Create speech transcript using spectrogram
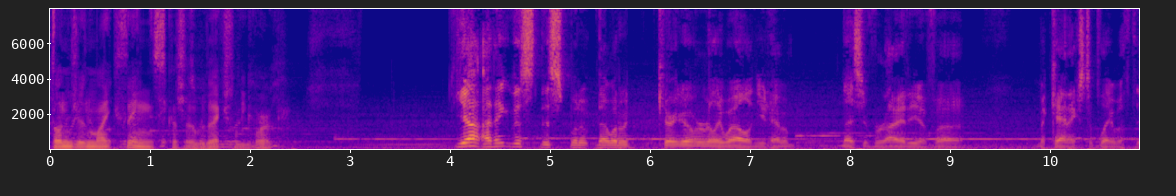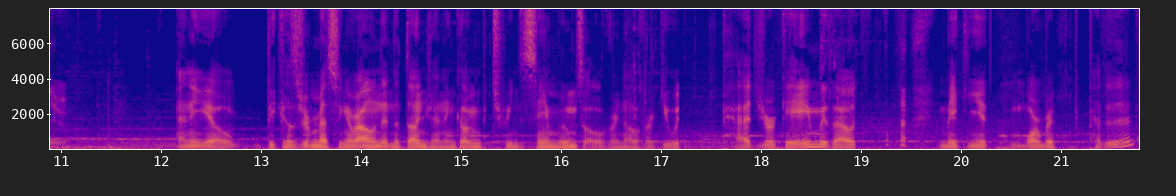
dungeon-like things, because it would actually work. yeah. I think this this would that would have carried over really well, and you'd have a nicer variety of uh, mechanics to play with too. And you know, because you're messing around in the dungeon and going between the same rooms over and over, you would pad your game without making it more repetitive.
